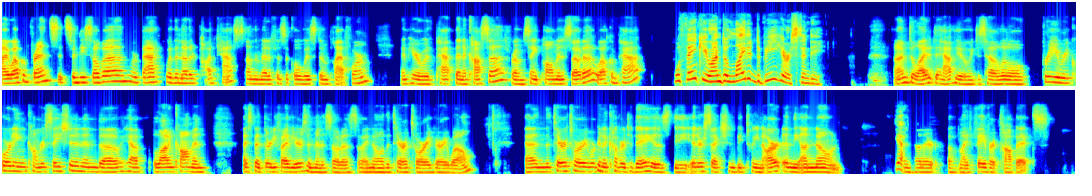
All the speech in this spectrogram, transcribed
Hi, welcome, friends. It's Cindy Silva, and we're back with another podcast on the Metaphysical Wisdom platform. I'm here with Pat Benincasa from St. Paul, Minnesota. Welcome, Pat. Well, thank you. I'm delighted to be here, Cindy. I'm delighted to have you. We just had a little pre recording conversation, and uh, we have a lot in common. I spent 35 years in Minnesota, so I know the territory very well. And the territory we're going to cover today is the intersection between art and the unknown. Yeah. Another of my favorite topics.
